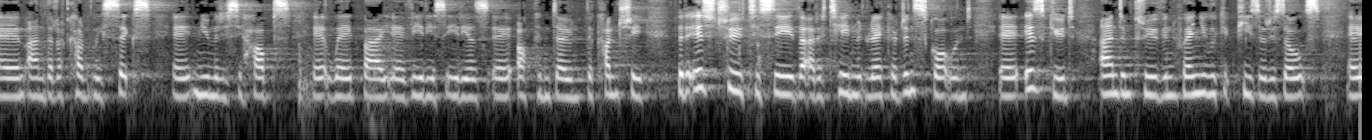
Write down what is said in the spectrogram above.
um, and there are currently six uh, numeracy hubs uh, led by uh, various areas uh, up and down the country. But it is true to say that our attainment record in Scotland uh, is good and improving when you look at PISA results, uh,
